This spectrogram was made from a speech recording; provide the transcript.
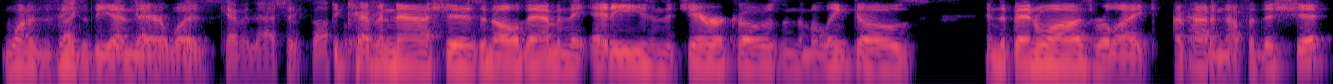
One of the things like at the, end there Kevin- was Kevin Nash and the, stuff. the Kevin Nashes and all of them, and the Eddies and the Jerichos and the Malenkos and the Benoits were like, I've had enough of this shit.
